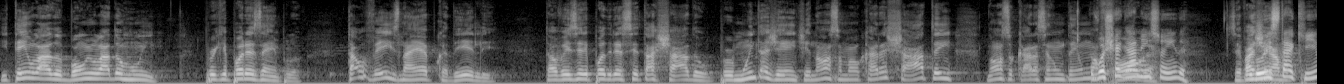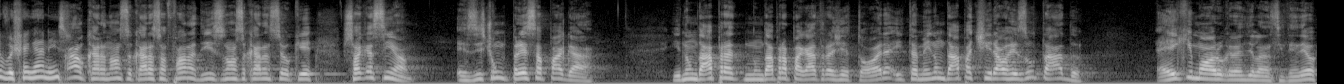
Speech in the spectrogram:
E tem o lado bom e o lado ruim. Porque, por exemplo, talvez na época dele, talvez ele poderia ser taxado por muita gente. Nossa, mas o cara é chato, hein? Nossa, o cara você não tem uma eu vou chegar folga. nisso ainda. Você O vai Luiz chegar tá aqui, eu vou chegar nisso. ah, o cara, nossa, o cara só fala disso, nossa, o cara não sei o quê. Só que assim, ó, existe um preço a pagar. E não dá pra, não dá pra pagar a trajetória e também não dá pra tirar o resultado. É aí que mora o grande lance, entendeu?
